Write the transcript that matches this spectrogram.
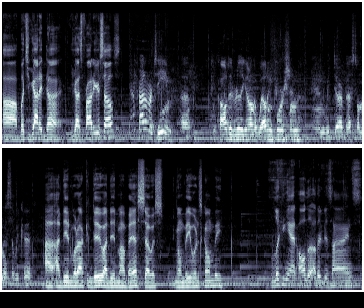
uh, but you got it done. You guys proud of yourselves? Yeah, I'm proud of our team. Uh, McCall did really good on the welding portion, and we did our best on this that we could. I, I did what I could do. I did my best, so it's gonna be what it's gonna be. Looking at all the other designs,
